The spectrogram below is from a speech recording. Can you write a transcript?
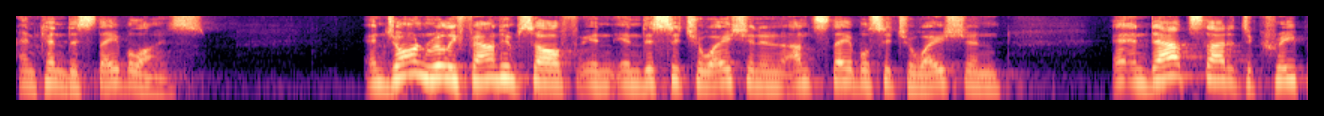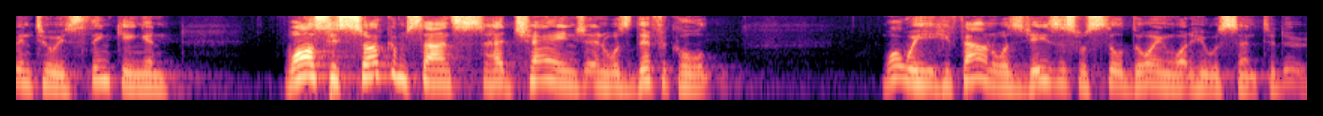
and can destabilize. And John really found himself in, in this situation, in an unstable situation. And doubt started to creep into his thinking. And whilst his circumstance had changed and was difficult, what we, he found was Jesus was still doing what he was sent to do.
